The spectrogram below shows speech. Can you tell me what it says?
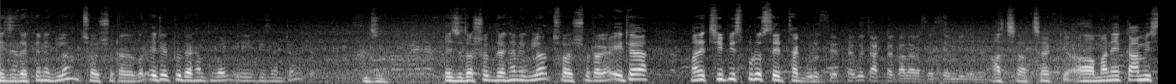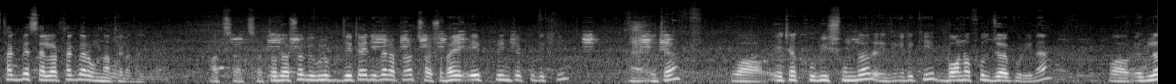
এই যে দেখেন এগুলো ছয়শো টাকা করে। এটা একটু দেখান তো ভাই এই ডিজাইনটা। জি। এই যে দর্শক দেখেন এগুলো ছয়শো টাকা। এটা মানে থ্রি পিস পুরো সেট থাকবে? পুরো সেট থাকবে চারটা কালার আছে সেম ডিজাইনের আচ্ছা আচ্ছা মানে কামিজ থাকবে সেলোয়ার থাকবে আর ওন্না থাকবে। আচ্ছা আচ্ছা তো দর্শক এগুলো যেটাই নেবেন আপনারা ছয়শো। ভাই এই প্রিন্ট একটু দেখি। হ্যাঁ এটা ওয়াও এটা খুবই সুন্দর। এটা কি? বনফুল জয়পুরি না? ওয়াও এগুলো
